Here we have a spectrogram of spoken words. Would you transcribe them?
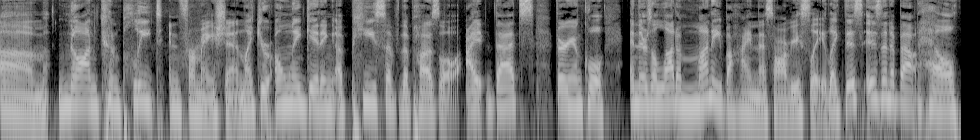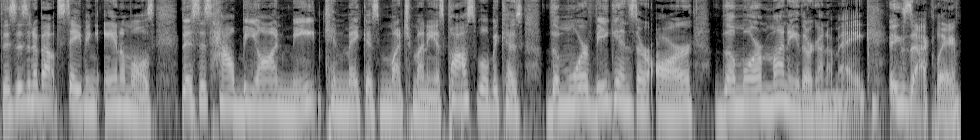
Um, non-complete information. Like you're only getting a piece of the puzzle. I that's very uncool. And there's a lot of money behind this, obviously. Like this isn't about health. This isn't about saving animals. This is how Beyond Meat can make as much money as possible because the more vegans there are, the more money they're gonna make. Exactly. All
